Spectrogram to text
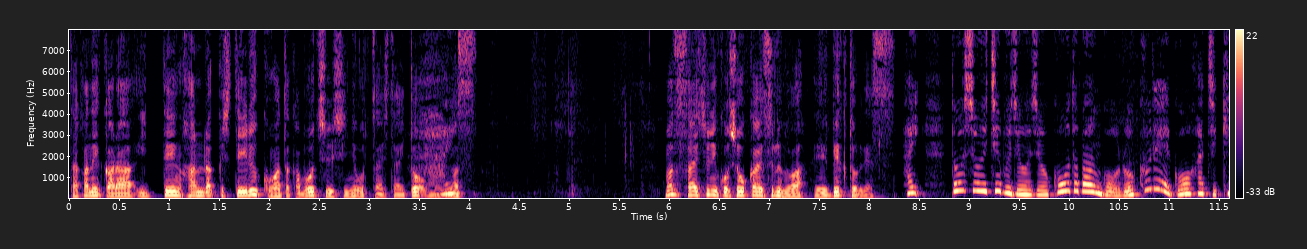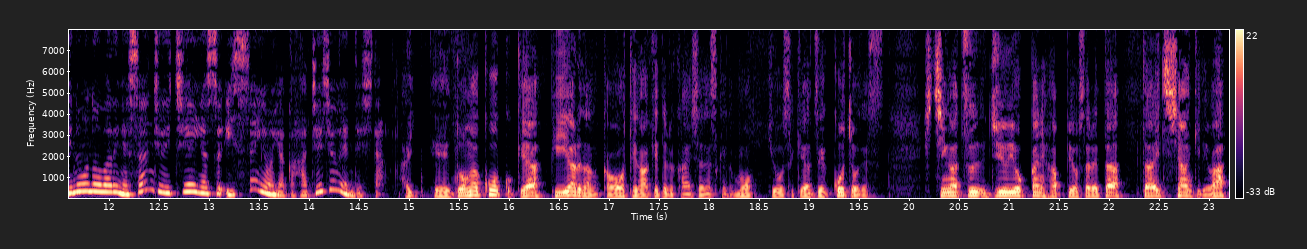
高値から一点反落している小型株を中心にお伝えしたいと思います。はいまず最初にご紹介するのは、えー、ベクトルです。はい。東証一部上場コード番号6058、昨日の終値31円安1480円でした。はい。えー、動画広告や PR なんかを手掛けている会社ですけども、業績は絶好調です。7月14日に発表された第一四半期では、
